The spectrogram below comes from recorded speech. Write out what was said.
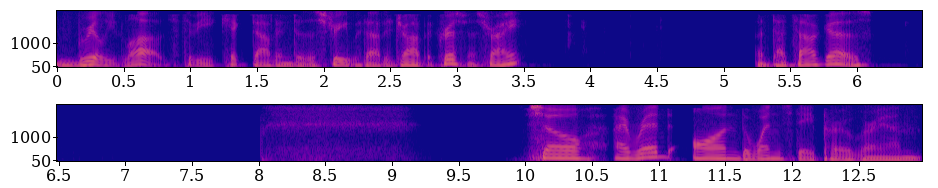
really loves to be kicked out into the street without a job at Christmas, right? But that's how it goes. So I read on the Wednesday program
